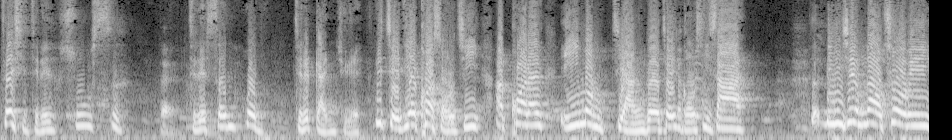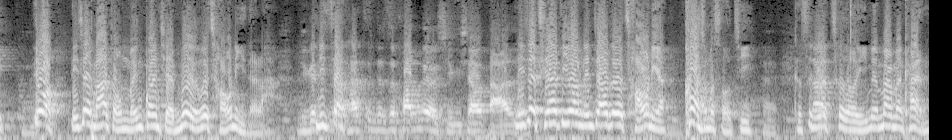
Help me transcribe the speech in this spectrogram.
这是一个舒适，对，一个身份，一个感觉。你整天要看手机啊，看咱一梦讲的这个戏沙，明星闹错咪，对吧？你在马桶门关起来，没有人会吵你的啦。你在他真的是欢乐行销达人。你在其他地方，人家都要吵你啊，看什么手机？可是你在厕所里面慢慢看，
